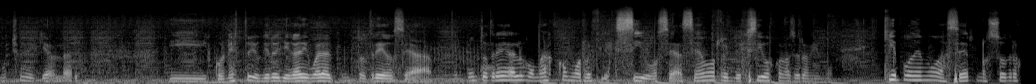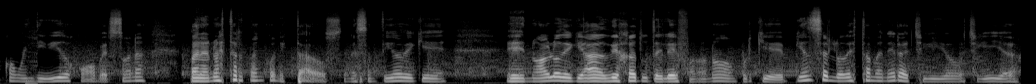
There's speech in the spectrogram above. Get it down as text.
mucho de qué hablar. Y con esto yo quiero llegar igual al punto 3, o sea, el punto 3 es algo más como reflexivo, o sea, seamos reflexivos con nosotros mismos. ¿Qué podemos hacer nosotros como individuos, como personas, para no estar tan conectados? En el sentido de que eh, no hablo de que, ah, deja tu teléfono, no, porque piénsenlo de esta manera, chiquillos, chiquillas,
